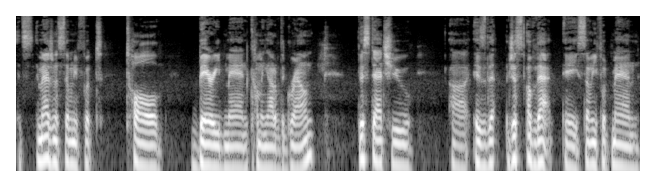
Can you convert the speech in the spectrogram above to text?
it's imagine a 70 foot tall buried man coming out of the ground. This statue uh, is that just of that a 70 foot man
